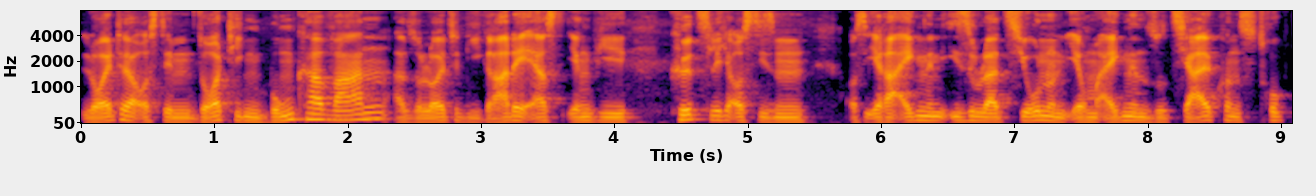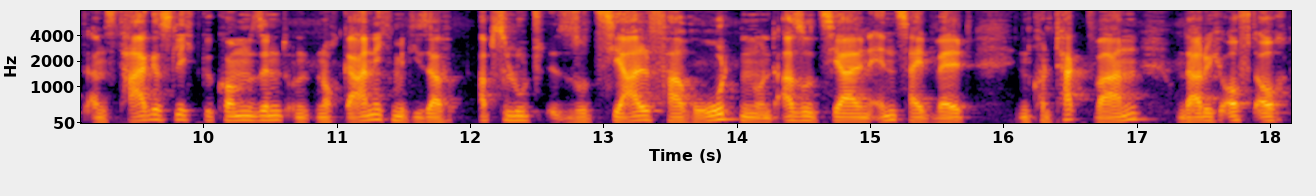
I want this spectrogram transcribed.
Leute aus dem dortigen Bunker waren, also Leute, die gerade erst irgendwie kürzlich aus diesem aus ihrer eigenen Isolation und ihrem eigenen Sozialkonstrukt ans Tageslicht gekommen sind und noch gar nicht mit dieser absolut sozial verrohten und asozialen Endzeitwelt in Kontakt waren und dadurch oft auch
